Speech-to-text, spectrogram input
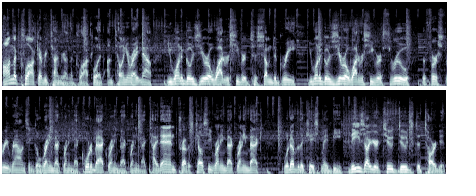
on the clock every time you're on the clock. But I'm telling you right now, you want to go zero wide receiver to some degree. You want to go zero wide receiver through the first three rounds and go running back, running back, quarterback, running back, running back, tight end, Travis Kelce, running back, running back, whatever the case may be. These are your two dudes to target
